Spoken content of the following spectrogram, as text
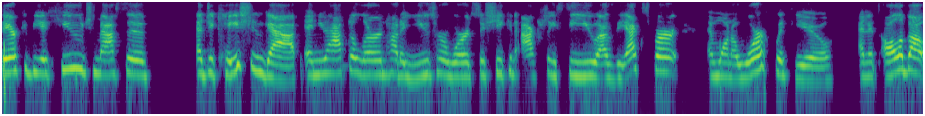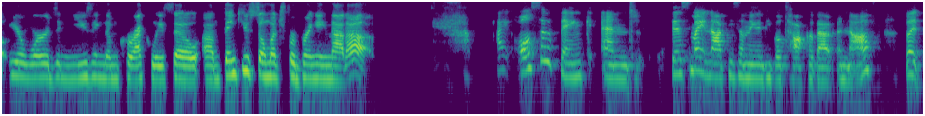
there could be a huge, massive education gap, and you have to learn how to use her words so she can actually see you as the expert and want to work with you. And it's all about your words and using them correctly. So, um, thank you so much for bringing that up. I also think, and this might not be something that people talk about enough, but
